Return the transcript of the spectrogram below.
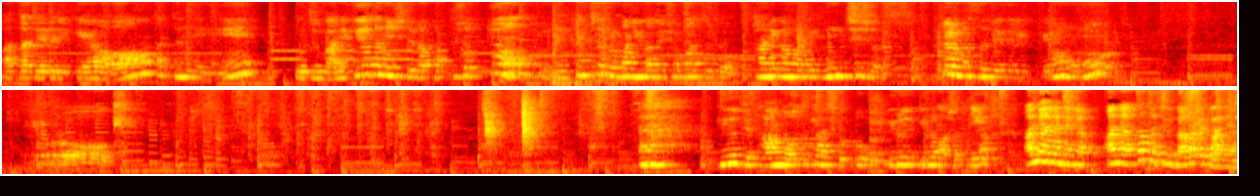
마사지 해드릴게요. 타트님. 요즘 많이 뛰어다니시느라 바쁘셨죠? 요즘 산책을 많이 다니셔가지고 다리가 많이 뭉치셨어. 뼈 마사지 해드릴게요 하시고 또 일어, 일어나셨디요? 아니 아니 아니 아니야. 아니야 타타 지금 나갈 때가 아니야.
